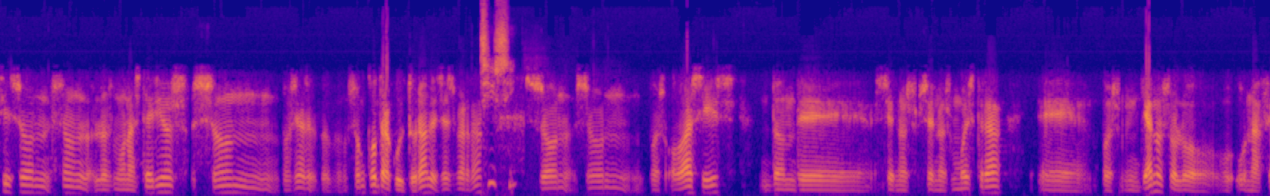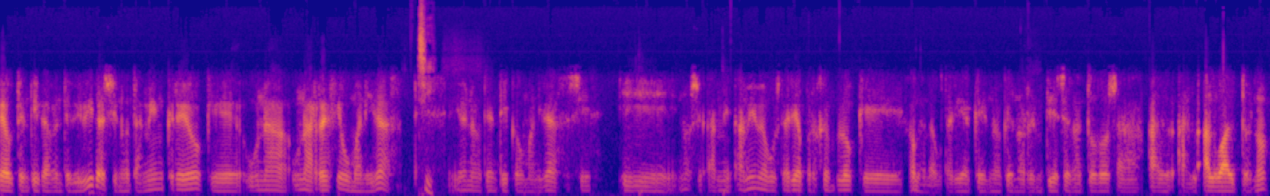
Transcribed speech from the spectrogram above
Sí, son, son los monasterios son, pues, son contraculturales, es verdad. Sí, sí. Son, son, pues, oasis donde se nos, se nos muestra eh, pues ya no solo una fe auténticamente vivida, sino también creo que una, una recia humanidad sí. y una auténtica humanidad, sí. Y no sé, a mí, a mí me gustaría, por ejemplo, que, me gustaría que no que nos remitiesen a todos a, a, lo alto, ¿no?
